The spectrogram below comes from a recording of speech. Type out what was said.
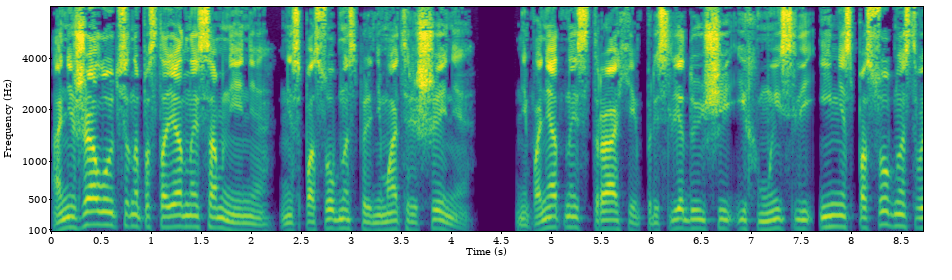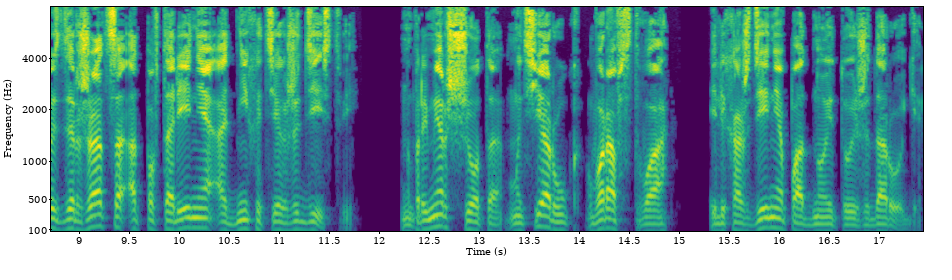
они жалуются на постоянные сомнения, неспособность принимать решения, непонятные страхи, преследующие их мысли и неспособность воздержаться от повторения одних и тех же действий. Например, счета, мытья рук, воровства или хождения по одной и той же дороге.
